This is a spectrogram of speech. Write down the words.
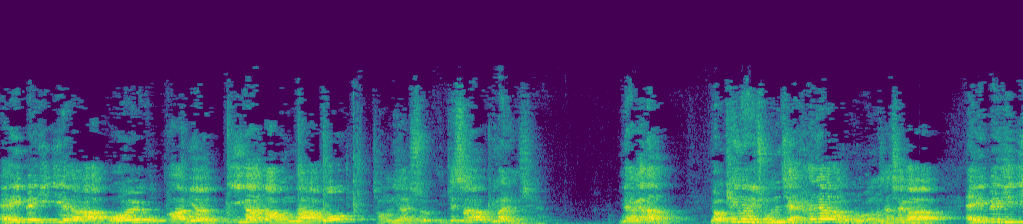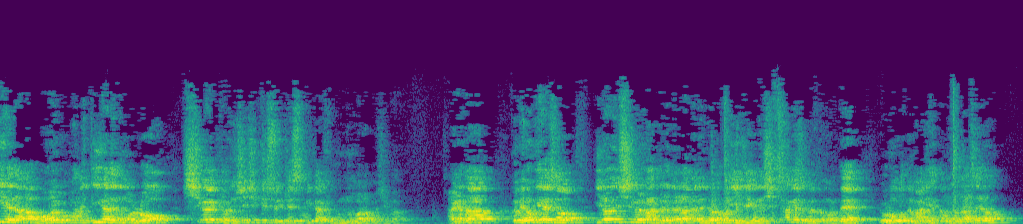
a 빼기 2에다가 뭘 곱하면 2가 나온다라고 정리할 수 있겠어요? 이 말이야 지금. 이해하겠나? 역행렬이 존재하냐라고 물어보는 것 자체가 a 빼기 2에다가 뭘 곱하면 2가 되는 걸로 식을 변신시킬 수 있겠습니까? 이렇게 묻는 거라고 지금. 알겠나? 그럼 여기에서 이런 식을 만들어내려면 여러분이 이제 이거는 14에서 배웠던 건데 이런 것들 많이 했던 거 기억나세요?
